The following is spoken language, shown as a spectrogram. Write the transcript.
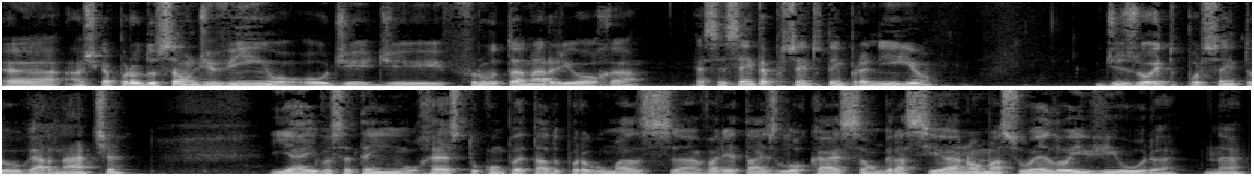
Eh, acho que a produção de vinho ou de, de fruta na Rioja é 60% tempranillo 18% Garnacha. E aí você tem o resto completado por algumas uh, varietais locais, são Graciano, Massuelo e Viura, né?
